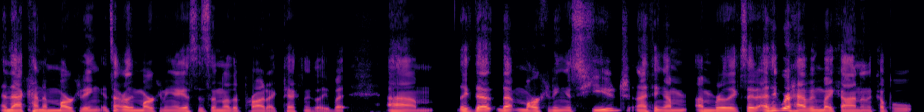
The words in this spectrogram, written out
and that kind of marketing. It's not really marketing i guess it's another product technically but um like that that marketing is huge and i think i'm i'm really excited. I think we're having mike on in a couple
